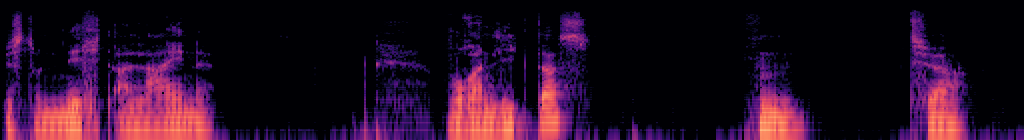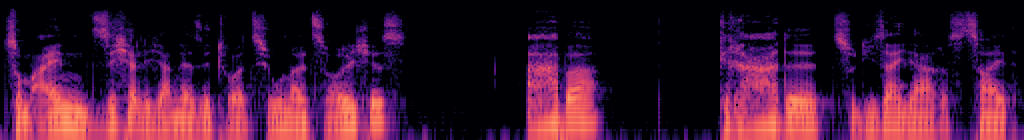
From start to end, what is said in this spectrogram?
bist du nicht alleine. Woran liegt das? Hm, tja, zum einen sicherlich an der Situation als solches, aber gerade zu dieser Jahreszeit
